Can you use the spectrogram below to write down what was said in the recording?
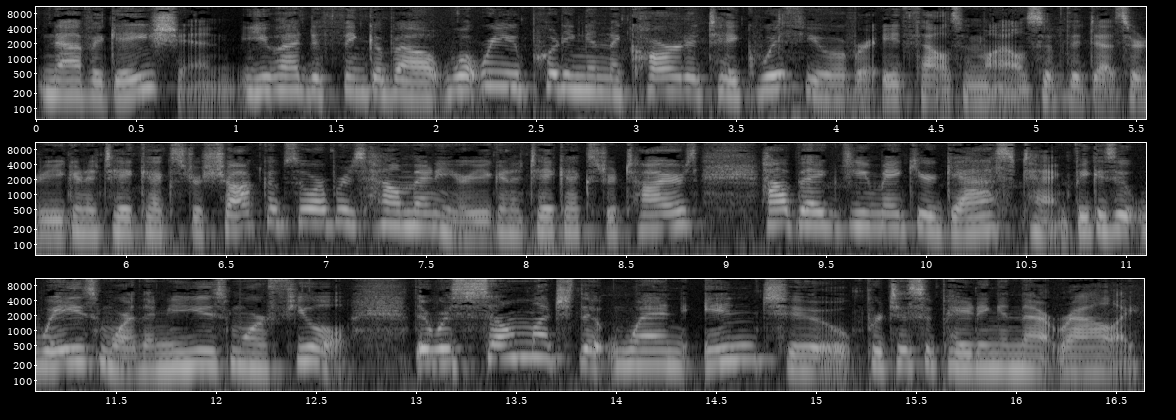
navigation. You had to think about what were you putting in the car to take with you over 8,000 miles of the desert? Are you going to take extra shock absorbers? How many? Are you going to take extra tires? How big do you make your gas tank? Because it weighs more, then you use more fuel. There was so much that went into participating in that rally.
